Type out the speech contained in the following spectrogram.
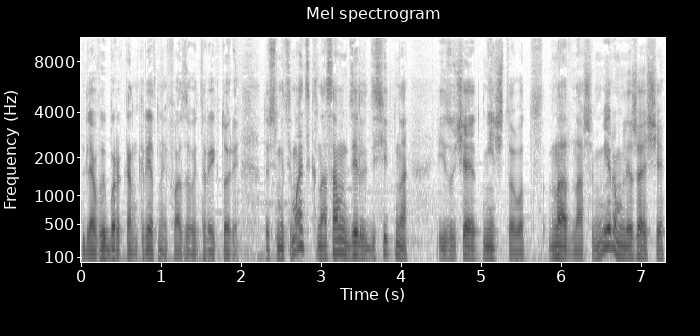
для выбора конкретной фазовой траектории. То есть математика на самом деле действительно изучает нечто вот над нашим миром лежащее.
